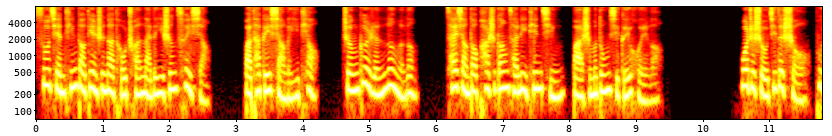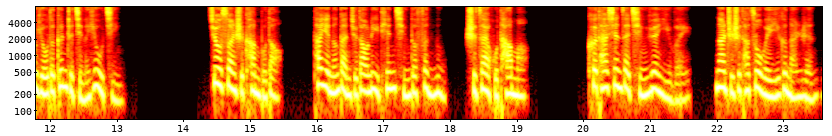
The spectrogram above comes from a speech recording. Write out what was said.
苏浅听到电视那头传来的一声脆响，把他给响了一跳，整个人愣了愣，才想到怕是刚才厉天晴把什么东西给毁了。握着手机的手不由得跟着紧了又紧。就算是看不到，他也能感觉到厉天晴的愤怒，是在乎他吗？可他现在情愿以为，那只是他作为一个男人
